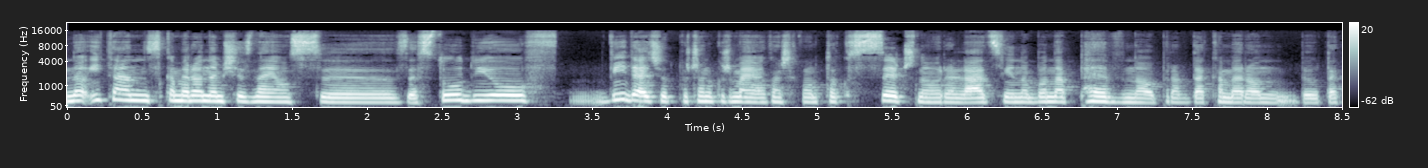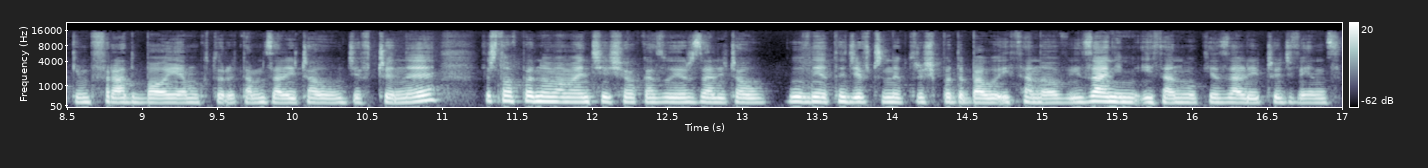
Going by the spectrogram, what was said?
no Ethan z Cameronem się znają z, ze studiów. Widać od początku, że mają jakąś taką toksyczną relację, no bo na pewno, prawda, Cameron był takim fratboyem, który tam zaliczał dziewczyny. Zresztą w pewnym momencie się okazuje, że zaliczał głównie te dziewczyny, które się podobały Ethanowi, zanim Ethan mógł je zaliczyć, więc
